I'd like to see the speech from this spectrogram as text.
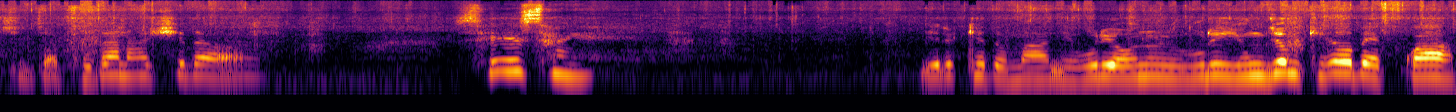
진짜 대단하시다. 세상에. 이렇게도 많이. 우리 오늘 우리 융정 케어백과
